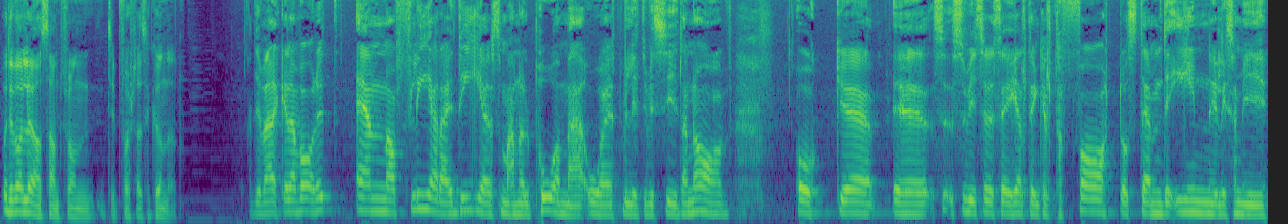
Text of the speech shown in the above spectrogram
och det var lönsamt från typ första sekunden. Det verkar ha varit en av flera idéer som han höll på med och ett lite vid sidan av. Och eh, eh, så, så visade det sig helt enkelt ta fart och stämde in i, liksom i,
